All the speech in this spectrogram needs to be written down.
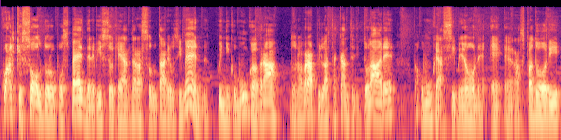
qualche soldo lo può spendere visto che andrà a salutare Osimen, quindi comunque avrà, non avrà più l'attaccante titolare, ma comunque a Simeone e Raspadori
